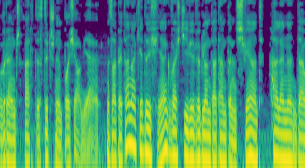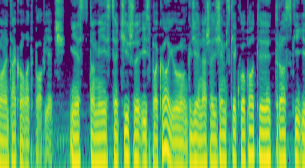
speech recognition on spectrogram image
wręcz artystycznym poziomie. Zapytana kiedyś, jak właściwie wygląda tamten świat, Helen dała taką odpowiedź. Jest to miejsce ciszy i spokoju, gdzie nasze ziemskie kłopoty, troski i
